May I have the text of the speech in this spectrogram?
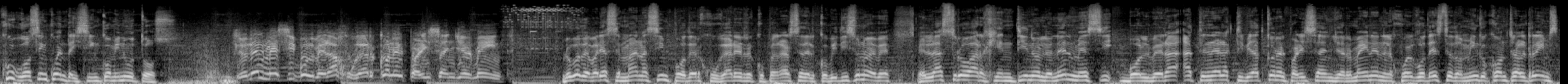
jugó 55 minutos. Lionel Messi volverá a jugar con el Paris Saint-Germain. Luego de varias semanas sin poder jugar y recuperarse del COVID-19, el astro argentino Lionel Messi volverá a tener actividad con el Paris Saint-Germain en el juego de este domingo contra el Reims.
